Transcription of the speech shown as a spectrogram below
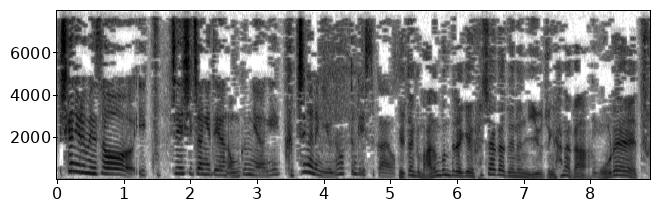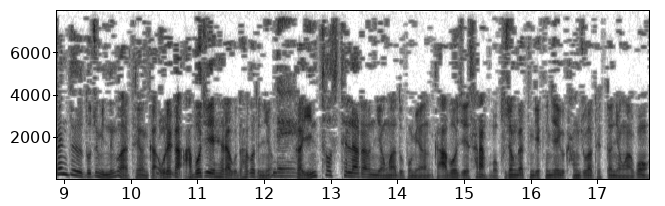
시간이 흐르면서 이 국제 시장에 대한 언급량이 급증하는 이유는 어떤 게 있을까요? 일단 그 많은 분들에게 회자가 되는 이유 중에 하나가 네. 올해 트렌드 도 좀 있는 것 같아요. 그러니까 네. 올해가 아버지의 해라고도 하거든요. 네. 그러니까 인터스텔라라는 영화도 보면 그 아버지의 사랑, 뭐 부정 같은 게 굉장히 그 강조가 됐던 영화고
